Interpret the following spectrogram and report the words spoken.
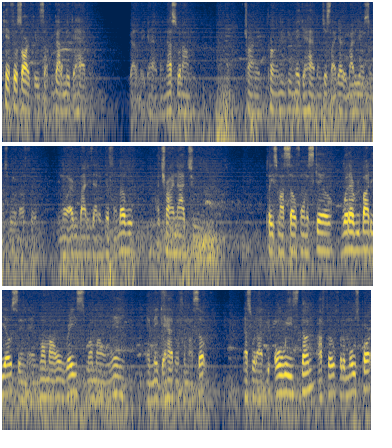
can't feel sorry for yourself. You gotta make it happen. You gotta make it happen. That's what i'm trying to currently do make it happen just like everybody else in this world i feel. You know everybody's at a different level. I try not to place myself on a scale with everybody else and, and run my own race run my own lane and make it happen for myself. That's what i've always done i feel for the most part.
